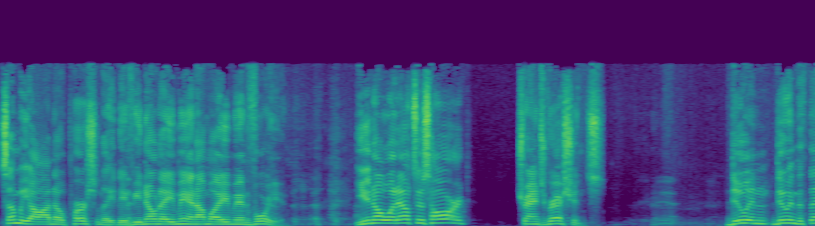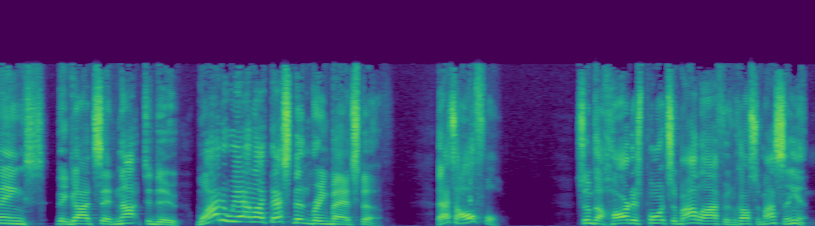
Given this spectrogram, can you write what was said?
Some of y'all I know personally, if you don't amen, I'm going to amen for you. You know what else is hard? Transgressions. Doing, doing the things that God said not to do. Why do we act like that doesn't bring bad stuff? That's awful. Some of the hardest points of my life is because of my sin.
